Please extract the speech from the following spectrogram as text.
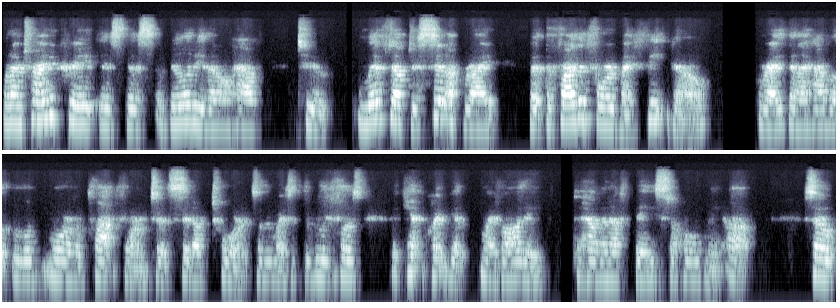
What I'm trying to create is this ability that I'll have to lift up to sit upright, but the farther forward my feet go, right, then I have a, a, little more of a platform to sit up towards. Otherwise, if they're really close, I can't quite get my body to have enough base to hold me up. So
